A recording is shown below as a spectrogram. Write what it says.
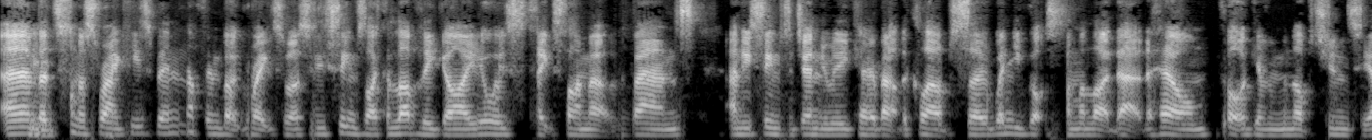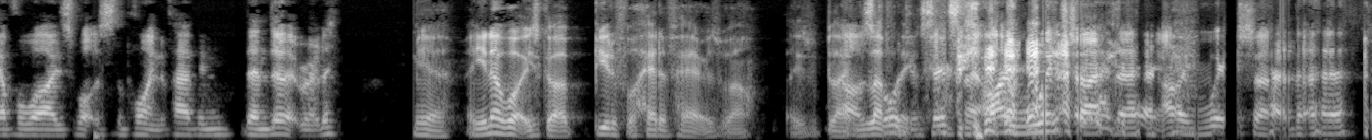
Um, But Thomas Frank, he's been nothing but great to us. He seems like a lovely guy. He always takes time out of the fans. And he seems to genuinely care about the club. So when you've got someone like that at the helm, you've got to give him an opportunity. Otherwise, what is the point of having them do it, really? Yeah, and you know what? He's got a beautiful head of hair as well. He's like oh, lovely. gorgeous. I wish I had that hair. I wish I had that hair.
